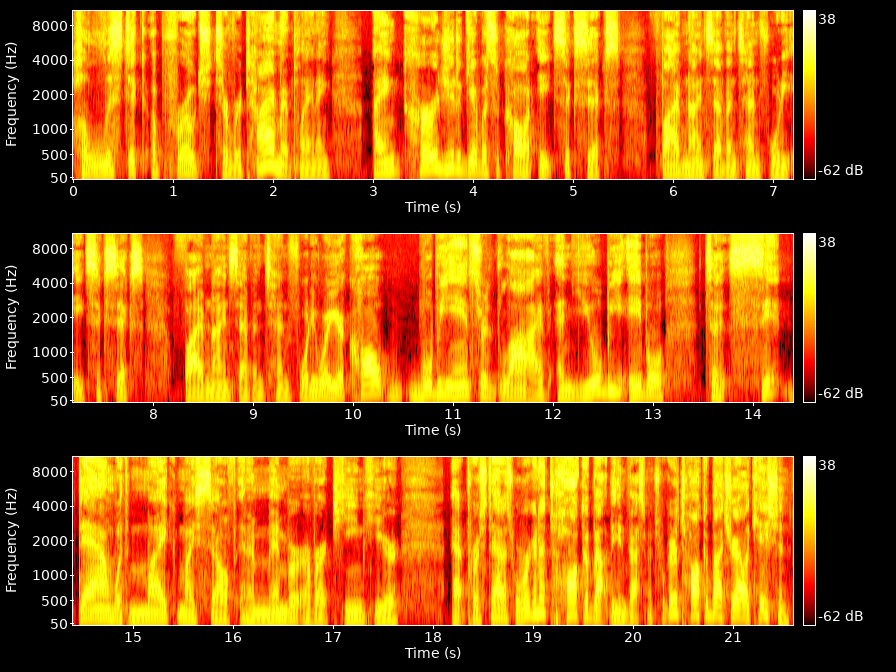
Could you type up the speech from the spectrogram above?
holistic approach to retirement planning, I encourage you to give us a call at 866 597 1040, 866 597 1040, where your call will be answered live and you'll be able to sit down with Mike, myself, and a member of our team here at ProStatus, where we're going to talk about the investments. We're going to talk about your allocation,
